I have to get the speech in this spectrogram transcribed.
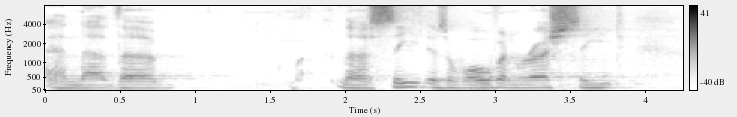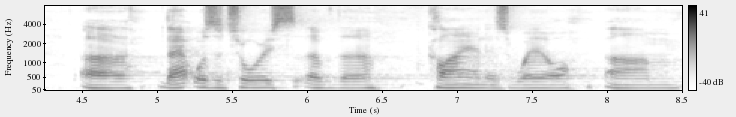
and uh, the the seat is a woven rush seat. Uh, that was a choice of the client as well. Um,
